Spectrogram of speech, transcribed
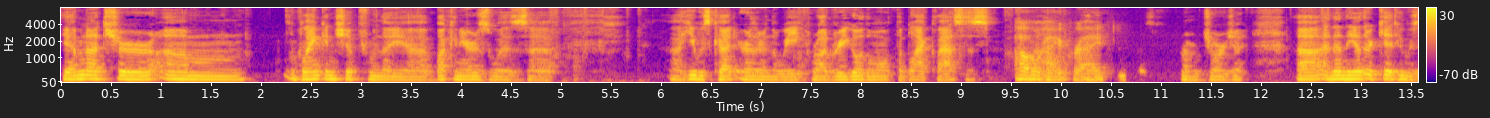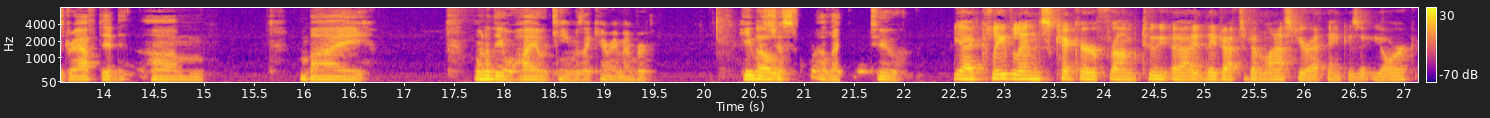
Yeah, I'm not sure. Um, Blankenship from the uh, Buccaneers was uh, uh, he was cut earlier in the week. Rodrigo, the one with the black glasses. Oh, right, right. From Georgia, uh, and then the other kid who was drafted um, by one of the Ohio teams. I can't remember. He was oh. just elected too. Yeah, Cleveland's kicker from two. Uh, they drafted him last year, I think. Is it York?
